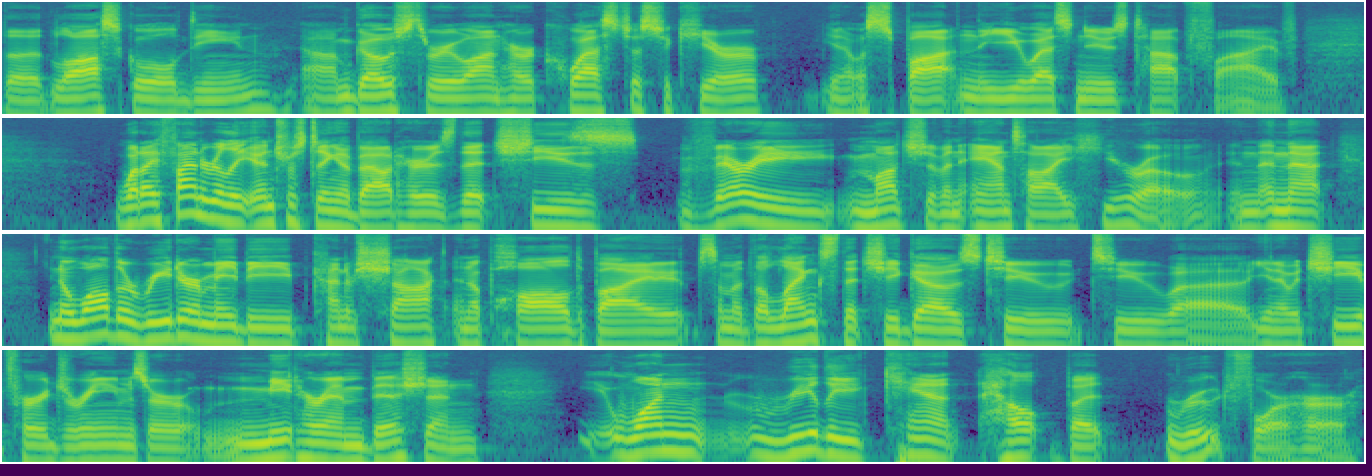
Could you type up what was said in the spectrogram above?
the law school dean, um, goes through on her quest to secure, you know, a spot in the U.S. News top five. What I find really interesting about her is that she's very much of an anti-hero, in, in that you know, while the reader may be kind of shocked and appalled by some of the lengths that she goes to to uh, you know achieve her dreams or meet her ambition, one really can't help but root for her.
